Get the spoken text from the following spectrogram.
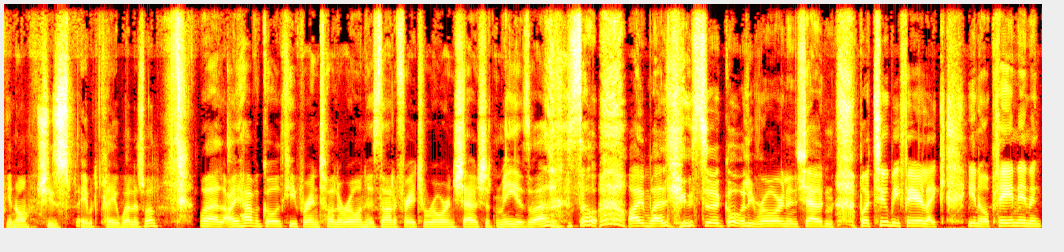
you know, she's able to play well as well. Well, I have a goalkeeper in Tullaroan who's not afraid to roar and shout at me as well, so I'm well used to a goalie roaring and shouting. But to be fair, like you know, playing in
